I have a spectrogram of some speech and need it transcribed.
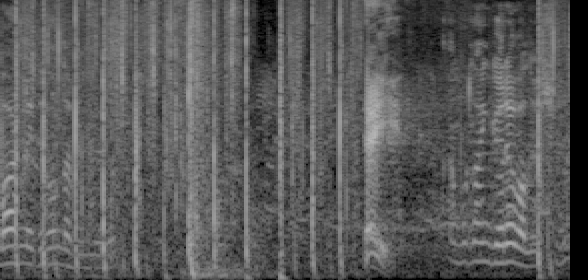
Bar nedir onu da bilmiyorum. Hey, Buradan görev alıyorsunuz.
